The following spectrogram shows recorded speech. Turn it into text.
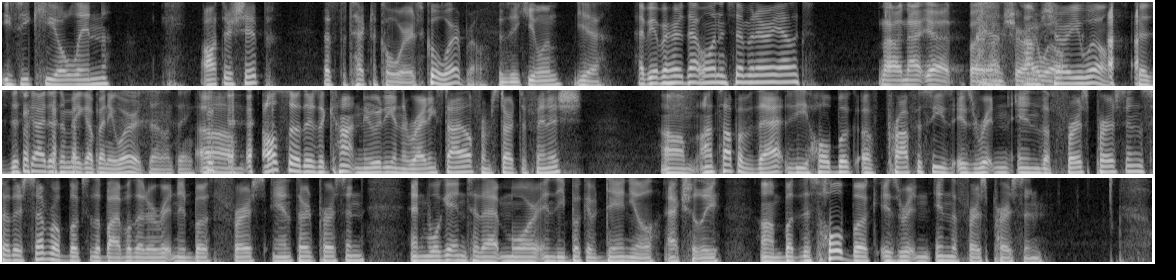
Ezekielin authorship. That's the technical word. It's a cool word, bro. Ezekielin. Yeah. Have you ever heard that one in seminary, Alex? No, not yet, but I'm sure I will. I'm will. sure you will, because this guy doesn't make up any words. I don't think. um, also, there's a continuity in the writing style from start to finish. Um, on top of that, the whole book of prophecies is written in the first person. So there's several books of the Bible that are written in both first and third person, and we'll get into that more in the book of Daniel, actually. Um, but this whole book is written in the first person.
